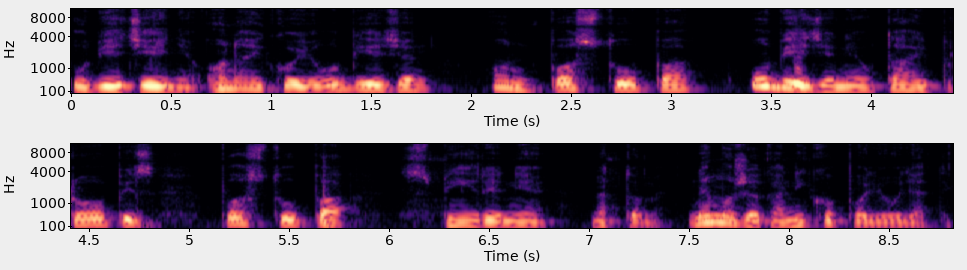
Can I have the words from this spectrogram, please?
ubjeđenje. Onaj koji je ubjeđen, on postupa, ubjeđen je u taj propis, postupa, smiren je na tome. Ne može ga niko poljuljati,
